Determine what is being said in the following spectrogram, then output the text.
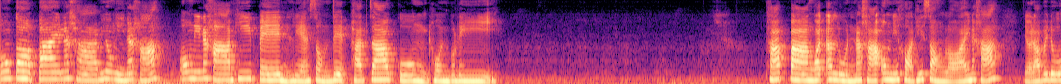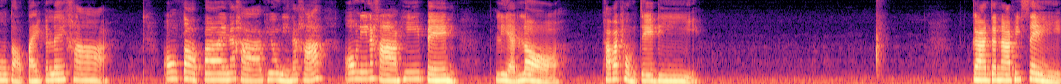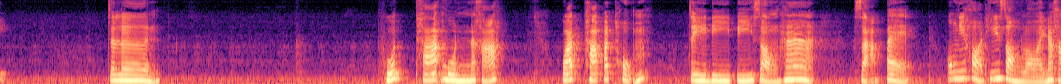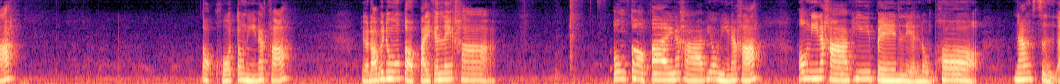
องค์ต่อไปนะคะพี่องค์นี้นะคะ องค์นี้นะคะพี่เป็นเหรียญสมเด็จพระเจ้ากรุงธนบุรี พระปางวัดอรุณนะคะ องค์นี้ขอที่ 200 นะคะ เดี๋ยวเราไปดูองค์ต่อไปกันเลยค่ะ องค์ต่อไปนะคะพี่องค์นี้นะคะ องค์นี้นะคะพี่เป็นเหรียญหล่อ พระปฐมเจดีย์การจนาพิเศษ เจริญ พุทธมนนะคะ วัดพระปฐมเจดีย์ปี 2538 องค์นี้ขอที่ 200 นะคะตอกโค้ดตรงนี้นะคะ เดี๋ยวเราไปดูองค์ต่อไปกันเลยค่ะ องค์ต่อไปนะคะ พี่องค์นี้นะคะ องค์นี้นะคะพี่เป็นเหรียญหลวงพ่อ นั่งเสือ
